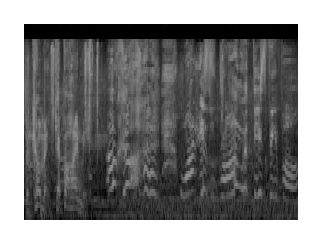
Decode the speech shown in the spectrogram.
They're coming. Get behind me. Oh, God. What is wrong with these people?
